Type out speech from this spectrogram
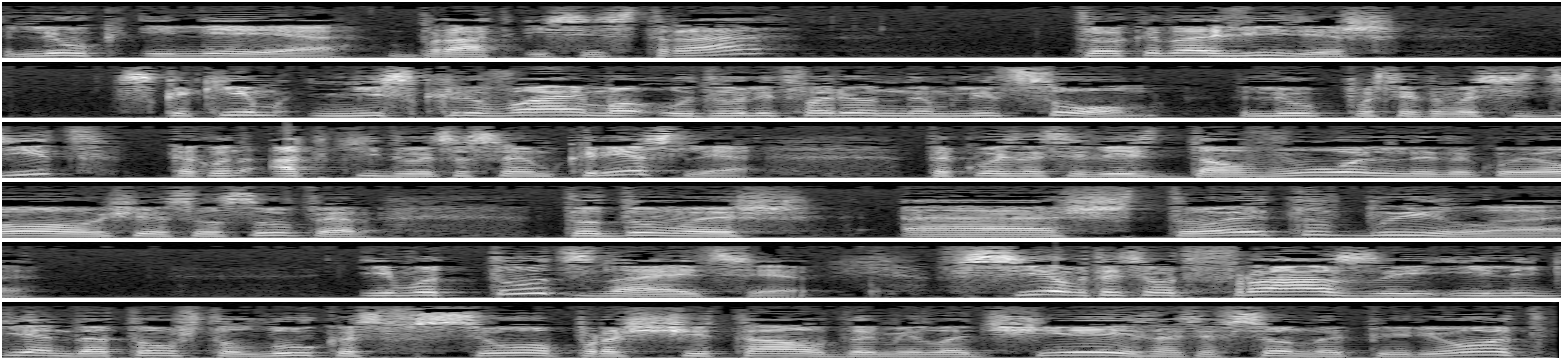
Люк и Лея брат и сестра, то когда видишь, с каким нескрываемо удовлетворенным лицом Люк после этого сидит, как он откидывается в своем кресле, такой, знаете, весь довольный, такой, о, вообще все супер, то думаешь, а что это было? И вот тут, знаете, все вот эти вот фразы и легенды о том, что Лукас все просчитал до мелочей, знаете, все наперед,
